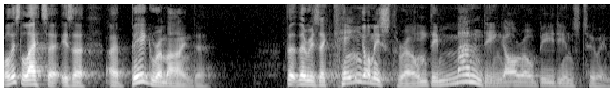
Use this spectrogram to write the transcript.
Well, this letter is a, a big reminder that there is a king on his throne demanding our obedience to him.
